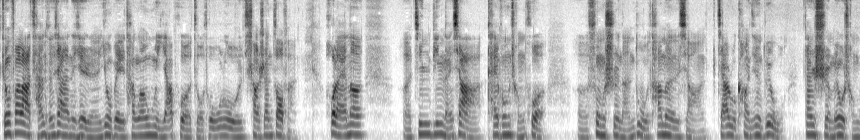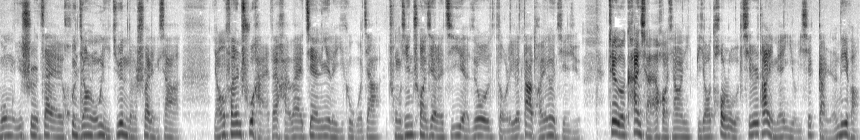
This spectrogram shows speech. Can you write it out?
蒸发了残存下来那些人，又被贪官污吏压迫，走投无路，上山造反。后来呢，呃，金兵南下，开封城破，呃，宋氏南渡，他们想加入抗金的队伍，但是没有成功。于是，在混江龙李俊的率领下，扬帆出海，在海外建立了一个国家，重新创建了基业，最后走了一个大团圆的结局。这个看起来好像比较套路，其实它里面有一些感人的地方。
